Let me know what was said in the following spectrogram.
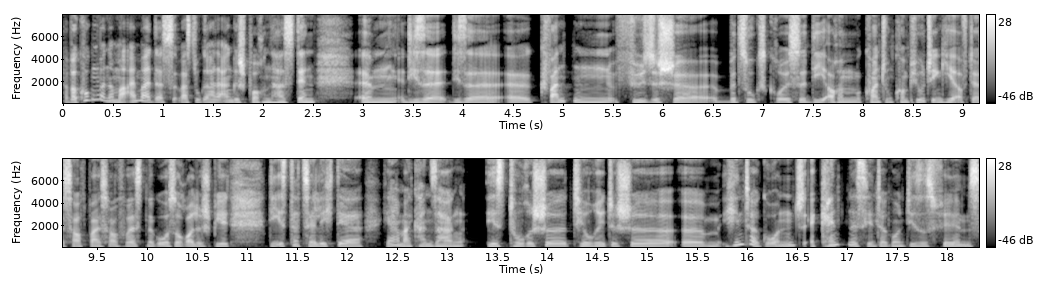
Aber gucken wir noch mal einmal das, was du gerade angesprochen hast, denn ähm, diese diese äh, quantenphysische Bezugsgröße, die auch im Quantum Computing hier auf der South by Southwest eine große Rolle spielt, die ist tatsächlich der, ja, man kann sagen, historische, theoretische ähm, Hintergrund, Erkenntnishintergrund dieses Films,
